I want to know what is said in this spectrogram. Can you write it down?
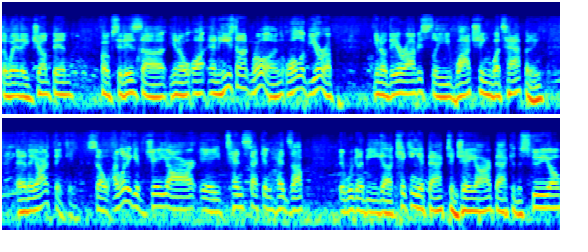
the way they jump in, folks. It is, uh, you know, and he's not wrong. All of Europe, you know, they are obviously watching what's happening, and they are thinking. So, I want to give Jr. a 10 second heads up that we're going to be uh, kicking it back to JR back in the studio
